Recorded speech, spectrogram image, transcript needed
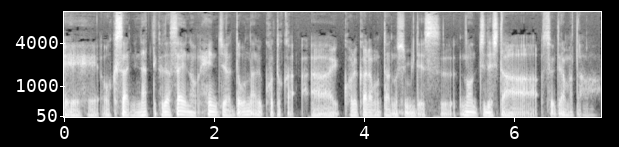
えー、奥さんになってくださいの返事はどうなることか。はい。これからも楽しみです。のんちでした。それではまた。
